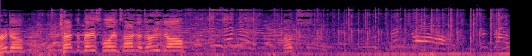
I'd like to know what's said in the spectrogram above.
There you go. Tag the base, William. Tag it. There you go. Go. Good job! Good job,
